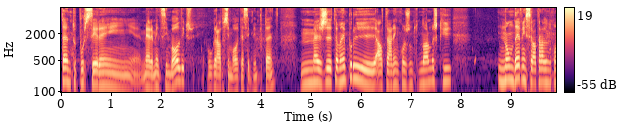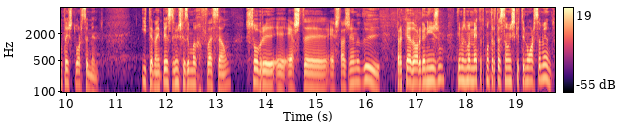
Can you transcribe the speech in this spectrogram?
tanto por serem eh, meramente simbólicos, o grau de simbólico é sempre importante, mas eh, também por alterarem um conjunto de normas que não devem ser alteradas no contexto do orçamento. E também penso que devemos fazer uma reflexão sobre eh, esta, esta agenda de, para cada organismo, temos uma meta de contratação inscrita no orçamento,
